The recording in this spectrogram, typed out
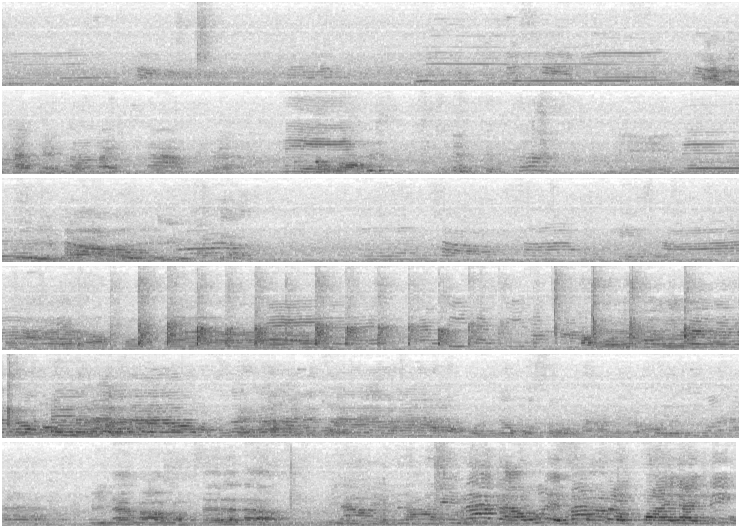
นึ่งสองสามนะคะหนึ่งสอถ้างพี่แพทเห็นหมดไหมหน้าพี่แพทเห็นมีหนึ่งมีสผ้าองไหม หนึ่งสองสามโอเคค่ะ ขอบคุณค่ะปปี้แฮปปี้นะคะขอบคุณทุกคนที่มาในวันขอบคุณนะคะขอบคุณทุกคนนะคะขอบคุณยกผู้สูงค่ะขอบคุณที่มาปีหน้ามาเอาหนมเส้นแล้วนะปีหน้าเห็นเปล่าปีหน้าจะเอาเห็นมากเสิร์ฟไฟไดนิ่ง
